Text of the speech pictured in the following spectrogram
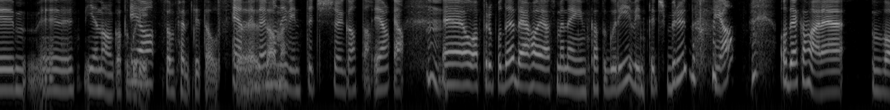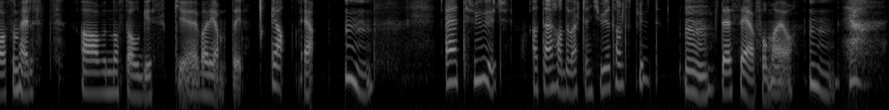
eh, i en annen kategori, Ja. som 50-talls Enig, det er man i vintagegata. Ja. Ja. Mm. Eh, og apropos det, det har jeg som en egen kategori, vintagebrud. ja. Og det kan være hva som helst av nostalgiske varianter. Ja. Mm. Jeg tror at jeg hadde vært en 20-tallsbrud. Mm, det ser jeg for meg òg. Mm.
